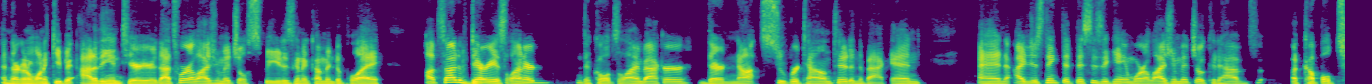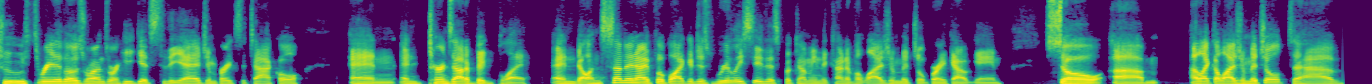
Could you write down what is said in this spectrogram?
and they're going to want to keep it out of the interior. That's where Elijah Mitchell's speed is going to come into play. Outside of Darius Leonard, the Colts linebacker, they're not super talented in the back end. And I just think that this is a game where Elijah Mitchell could have a couple, two, three of those runs where he gets to the edge and breaks the tackle and and turns out a big play. And on Sunday Night Football, I could just really see this becoming the kind of Elijah Mitchell breakout game. So um, I like Elijah Mitchell to have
